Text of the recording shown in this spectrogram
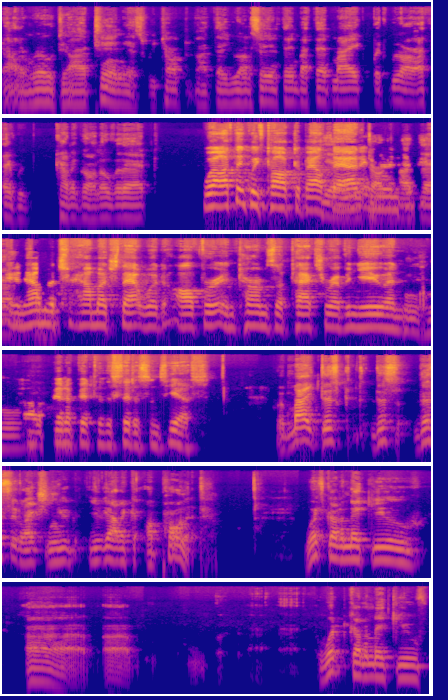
Dowlen Road to I 10. Yes, we talked about that. You want to say anything about that, Mike? But we are, I think we've kind of gone over that. Well, I think we've talked about, yeah, that, and, about that, and, how much how much that would offer in terms of tax revenue and mm-hmm. uh, benefit to the citizens. Yes. But Mike, this this this election, you you got an opponent. What's going to make you uh, uh, what going to make you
